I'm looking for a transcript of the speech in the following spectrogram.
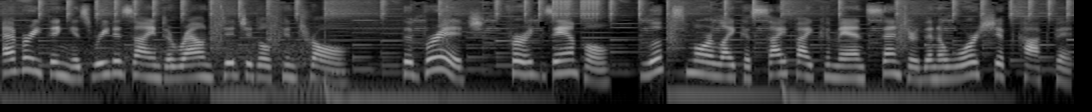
everything is redesigned around digital control. The bridge, for example, looks more like a sci-fi command center than a warship cockpit.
